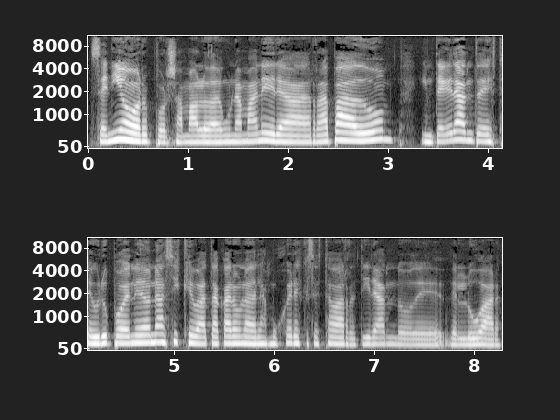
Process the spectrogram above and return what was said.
señor, por llamarlo de alguna manera, rapado, integrante de este grupo de neonazis que va a atacar a una de las mujeres que se estaba retirando de- del lugar.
